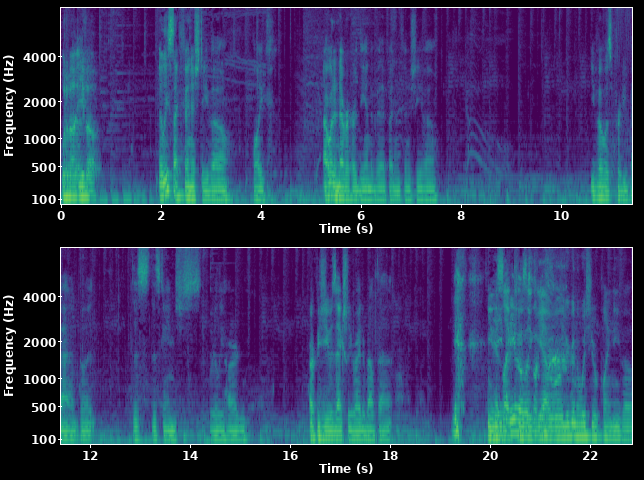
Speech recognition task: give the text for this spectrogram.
What about Evo? At least I finished Evo. Like, I would have never heard the end of it if I didn't finish Evo. Evo was pretty bad, but this this game's just really hard. RPG was actually right about that. Oh my god. He Yeah, was yeah, like, he was was like yeah, well, you're gonna wish you were playing Evo.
